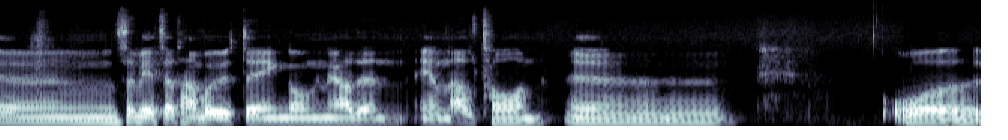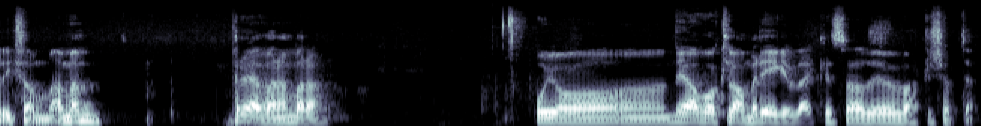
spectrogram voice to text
Uh, sen vet jag att han var ute en gång när jag hade en, en altan. Eh, och liksom, ja, men pröva den bara. Och jag, när jag var klar med regelverket så hade jag varit och köpt.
